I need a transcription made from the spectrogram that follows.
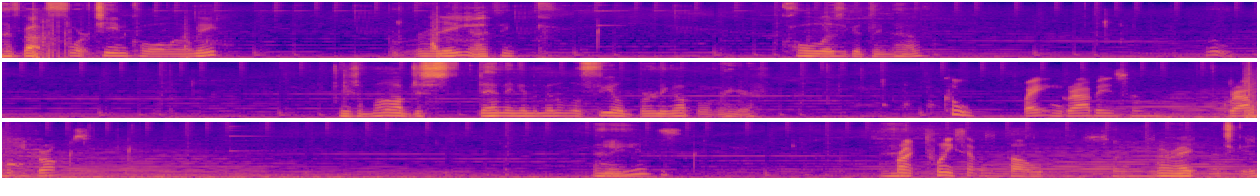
I've got 14 coal on me. Already, I think coal is a good thing to have. Oh. There's a mob just standing in the middle of the field burning up over here. Cool. Wait and grab his um, grab what he drops. Uh, is. Right, 27 coal. So, Alright, that's good.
